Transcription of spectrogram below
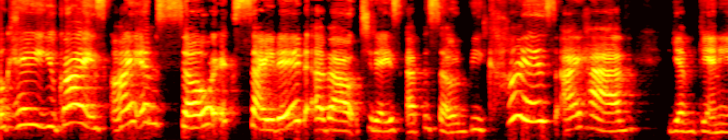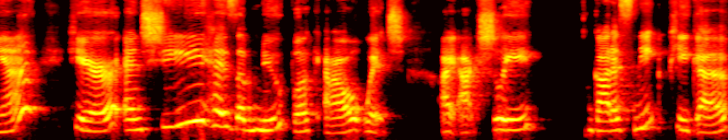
Okay, you guys, I am so excited about today's episode because I have Yevgenia here, and she has a new book out, which I actually got a sneak peek of,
